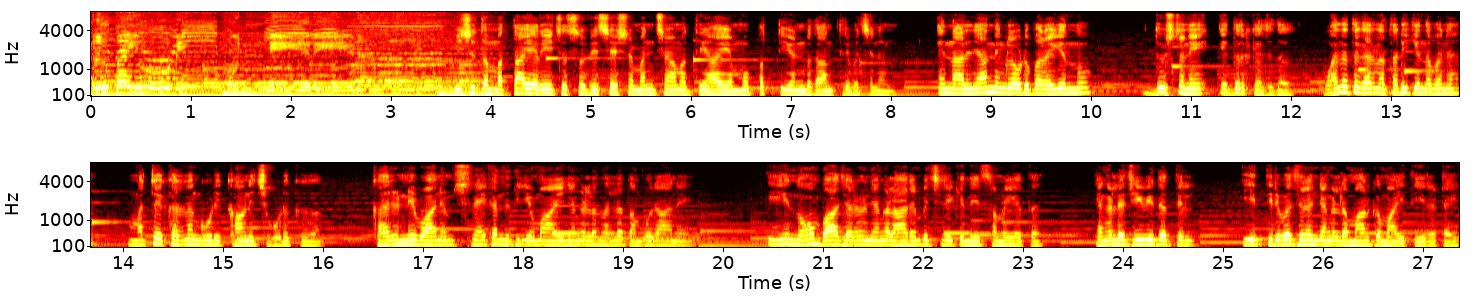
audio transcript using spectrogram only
കൃപയോടെ മുന്നേറിയിടാം വിശുദ്ധ മത്തായി അറിയിച്ച സുവിശേഷം അഞ്ചാം അധ്യായം മുപ്പത്തിയൊൻപതാം തിരുവചനം. എന്നാൽ ഞാൻ നിങ്ങളോട് പറയുന്നു ദുഷ്ടനെ എതിർക്കരുത്. വലത്ത് കരണ തടിക്കുന്നവന് മറ്റേ കരണം കൂടി കാണിച്ചു കൊടുക്കുക. കാരുണ്യവാനും സ്നേഹനിധിയുമായ ഞങ്ങളുടെ നല്ല തമ്പുരാനെ ഈ നോമ്പാചരണം ഞങ്ങൾ ആരംഭിച്ചിരിക്കുന്ന ഈ സമയത്ത് ഞങ്ങളുടെ ജീവിതത്തിൽ ഈ തിരുവചനം ഞങ്ങളുടെ മാർഗമായി തീരട്ടെ.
